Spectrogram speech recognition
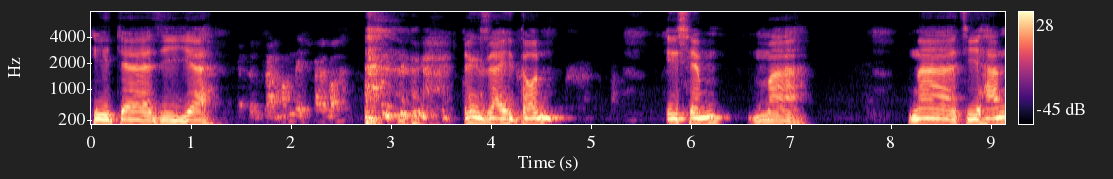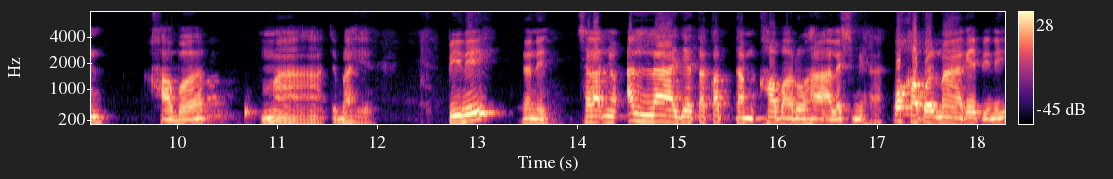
Hijaziyah. Chừng zaitun isim ma. Najihan. Khabar ma. Coba ya Pini. Nah ni syaratnya Allah yataqaddam khabaruha ala ismiha? Bo khabar ma cái pini?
